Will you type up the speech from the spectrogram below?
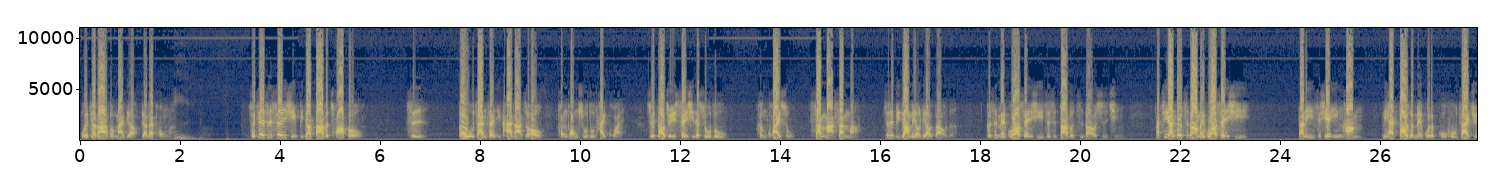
我也叫大家都卖掉，不要再碰了。嗯，所以这次升息比较大的 trouble 是。俄乌战争一开打之后，通膨速度太快，所以导致于升息的速度很快速，三码三码，这是比较没有料到的。可是美国要升息，这是大家都知道的事情。那既然都知道美国要升息，那你这些银行，你还抱着美国的国库债券，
